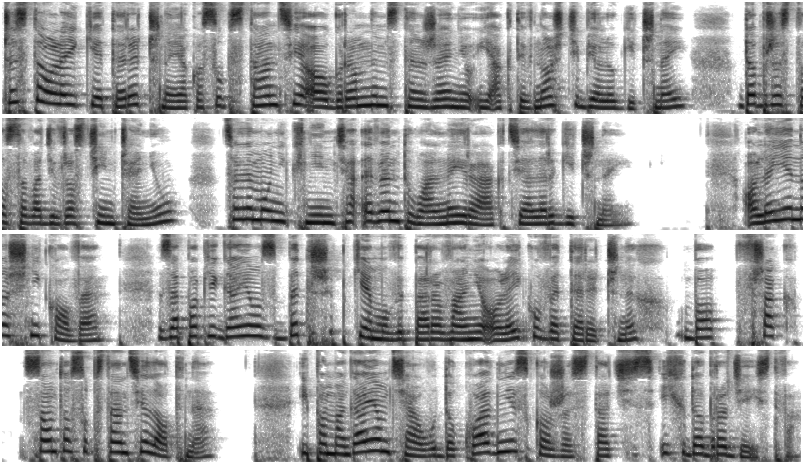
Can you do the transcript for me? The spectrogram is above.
Czyste olejki eteryczne jako substancje o ogromnym stężeniu i aktywności biologicznej dobrze stosować w rozcieńczeniu celem uniknięcia ewentualnej reakcji alergicznej. Oleje nośnikowe zapobiegają zbyt szybkiemu wyparowaniu olejków eterycznych, bo wszak są to substancje lotne i pomagają ciału dokładnie skorzystać z ich dobrodziejstwa.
